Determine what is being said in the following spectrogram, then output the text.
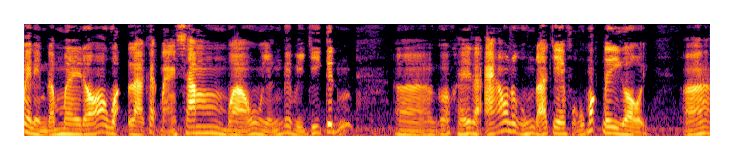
cái niềm đam mê đó hoặc là các bạn xăm vào những cái vị trí kính à, có thể là áo nó cũng đã che phủ mất đi rồi. À,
